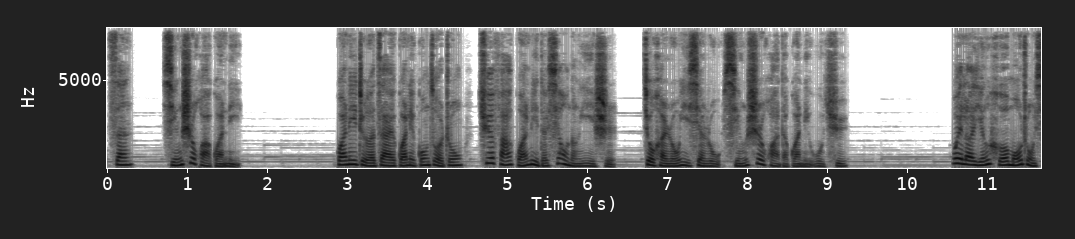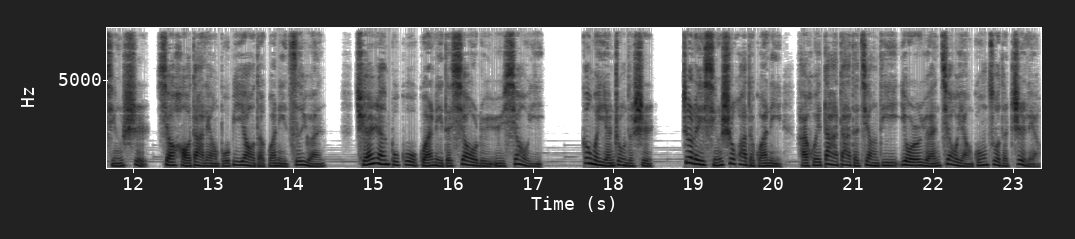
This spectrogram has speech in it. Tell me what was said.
三、形式化管理。管理者在管理工作中缺乏管理的效能意识，就很容易陷入形式化的管理误区。为了迎合某种形式，消耗大量不必要的管理资源，全然不顾管理的效率与效益。更为严重的是，这类形式化的管理还会大大的降低幼儿园教养工作的质量。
